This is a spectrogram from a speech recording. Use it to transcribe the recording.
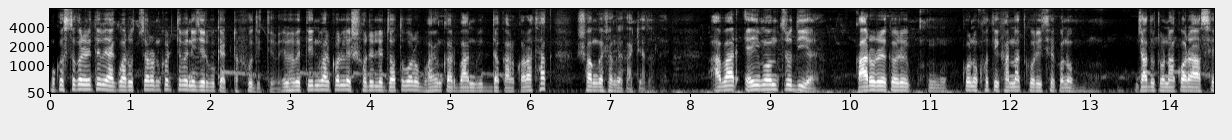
মুখস্থ করে নিতে হবে, একবার উচ্চারণ করতে হবে, নিজের বুকে একটা ফু দিতে হবে। এভাবে তিনবার করলে শরীরের যত বড় ভয়ঙ্কর বান বিদ্যা কার করা থাক, সঙ্গে সঙ্গে কাটিয়ে যাবে। আবার এই মন্ত্র দিয়ে কারোর করে কোনো ক্ষতি খান্নাত করেছে, কোনো জাদুটোনা করা আছে,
